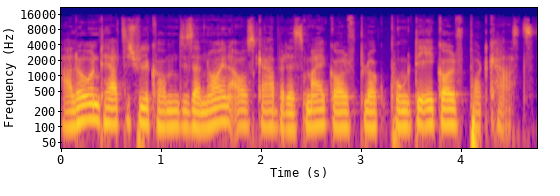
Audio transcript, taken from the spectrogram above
Hallo und herzlich willkommen dieser neuen Ausgabe des mygolfblog.de Golf Podcasts.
